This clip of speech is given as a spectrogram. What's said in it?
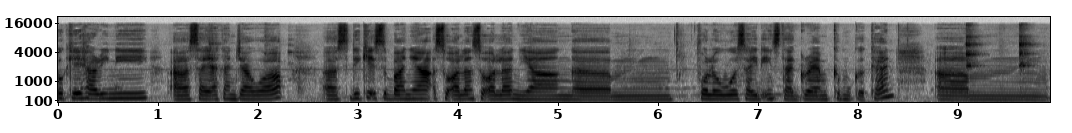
Okey, hari ini uh, saya akan jawab uh, sedikit sebanyak soalan-soalan yang um, follower saya di Instagram kemukakan. Um,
